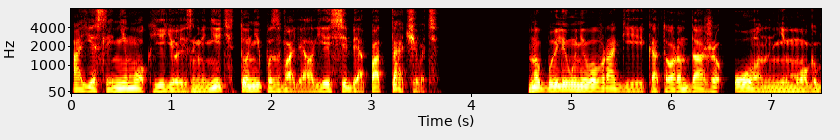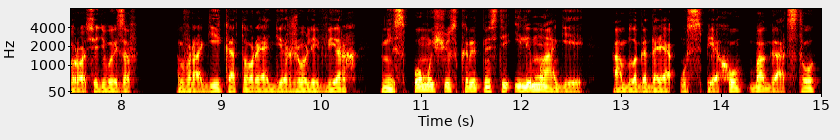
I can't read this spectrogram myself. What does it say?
а если не мог ее изменить, то не позволял ей себя подтачивать. Но были у него враги, которым даже он не мог бросить вызов. Враги, которые одерживали верх не с помощью скрытности или магии, а благодаря успеху, богатству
